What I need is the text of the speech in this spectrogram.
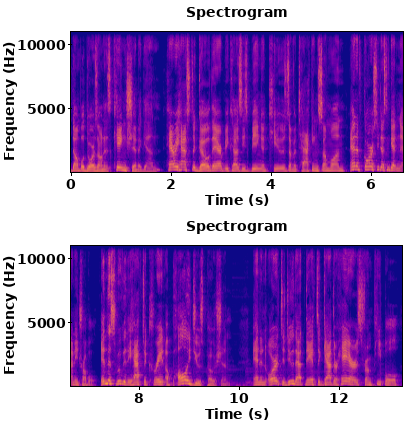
Dumbledore's on his king shit again. Harry has to go there because he's being accused of attacking someone, and of course he doesn't get in any trouble. In this movie, they have to create a polyjuice potion, and in order to do that, they have to gather hairs from people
